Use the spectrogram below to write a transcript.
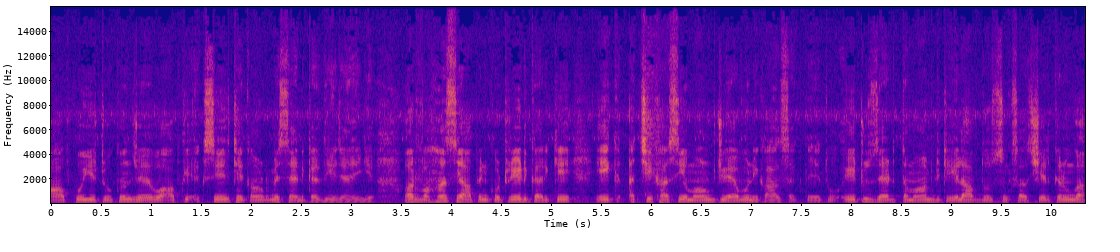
आपको ये टोकन जो है वो आपके एक्सचेंज के अकाउंट में सेंड कर दिए जाएँगे और वहाँ से आप इनको ट्रेड करके एक अच्छी खासी अमाउंट जो है वो निकाल सकते हैं। तो ए टू जेड तमाम डिटेल आप दोस्तों के साथ शेयर करूँगा।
